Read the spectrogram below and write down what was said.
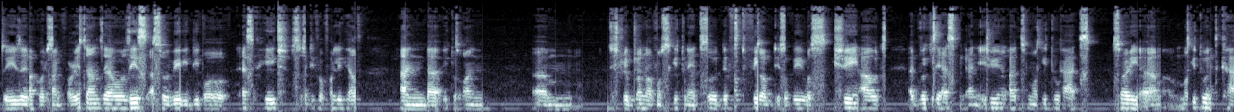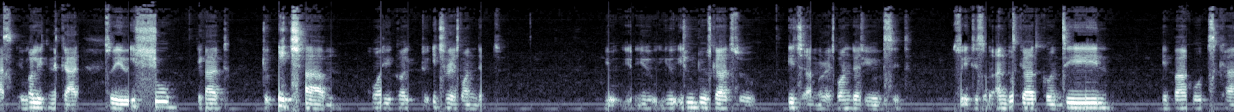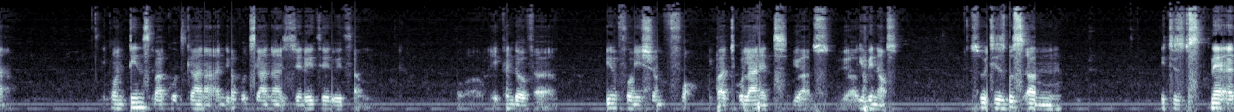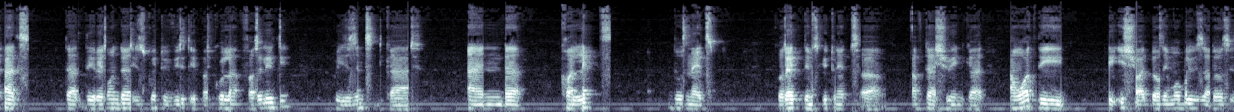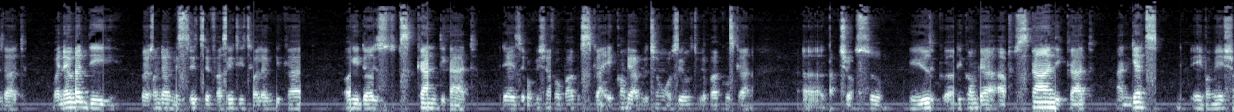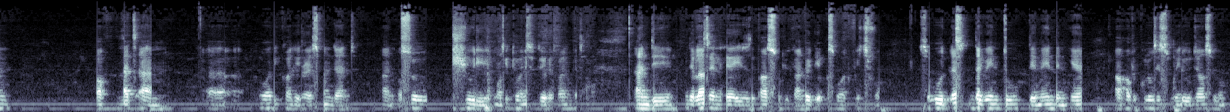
to use a barcode scan. For instance, there was this survey we did for SFH, Society for Family Health, and uh, it was on um, distribution of mosquito nets. So the first phase of the survey was issuing out advocacy aspect and issuing out mosquito cards. Sorry, um, mosquito net cards. You call it net card. So you issue a card to each um, what do you call it to each respondent. You you, you issue those cards to each um, respondent you visit. So it is and those cards contain a barcode scanner contains barcode scanner and the barcode scanner is generated with um, a kind of uh, information for a particular net you are, you are giving us. So it is this um, it is this net that the respondent is going to visit a particular facility, present the card, and uh, collect those nets collect the mosquito net uh, after issuing the card. And what the the issuer does, the mobile user does, is that whenever the respondent visits the facility to collect the card, all he does is scan the card. There is a provision for barcode scan. A CommCare application was built with a barcode scan uh, capture. So you use the CommCare app to scan the card and get information of that um, uh, what do you call it respondent and also issue the mosquito to the respondent. And the, the last thing here is the password. You can read the password for each phone. So good. Let's dive into the main thing here. I'll have to close this window just to,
